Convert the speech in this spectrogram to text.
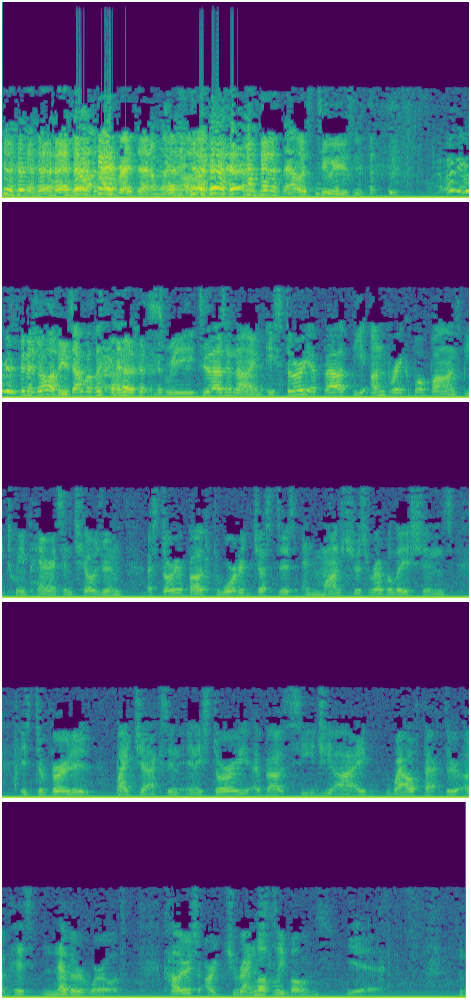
No, I read that. I'm like, oh, that was too easy. We're we're gonna finish all these. How about that? Sweet. 2009. A story about the unbreakable bonds between parents and children. A story about thwarted justice and monstrous revelations is diverted by Jackson in a story about CGI wow factor of his netherworld. Colors are drenched. Lovely Bones? Yeah.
